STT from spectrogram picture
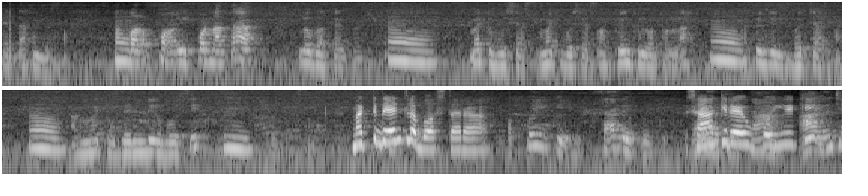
పెద్ద కుండిస్తాం. ఈ కొండంతా లోగాకి వెళ్తుంది ఆ, మట్టి పూసేస్తాం మట్టి పూసేస్తాం. పెంకులు ఉంటుందా పెంకులు బొచ్చేస్తాం. ఆ, ఆ మట్టి దండిగా పోసి మట్టి దేంట్లో పోస్తారా? పొయ్యికి సాగే పొయ్యికి. సాకిరేవు పొయ్యికి? నుంచి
